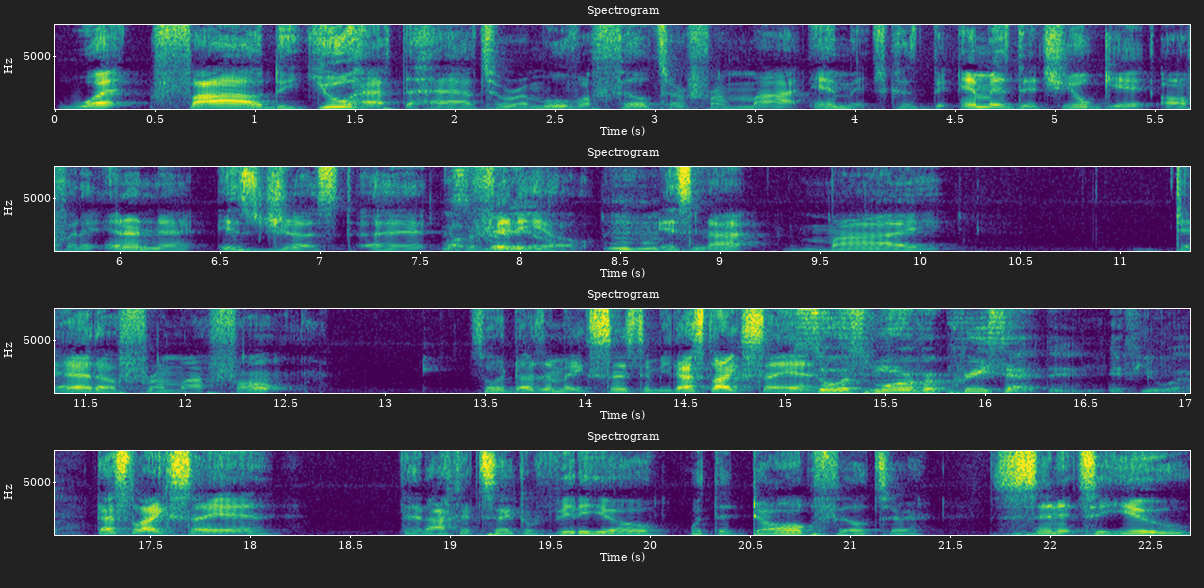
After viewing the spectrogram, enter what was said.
what file do you have to have to remove a filter from my image? Because the image that you get off of the internet is just a, a a video. video. Mhm. It's not my data from my phone. So it doesn't make sense to me. That's like saying so it's more of a preset, then, if you will. that's like saying that I could take a video with the dog filter, send it to you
